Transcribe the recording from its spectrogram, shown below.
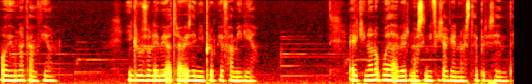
o de una canción. Incluso le veo a través de mi propia familia. El que no lo pueda ver no significa que no esté presente.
